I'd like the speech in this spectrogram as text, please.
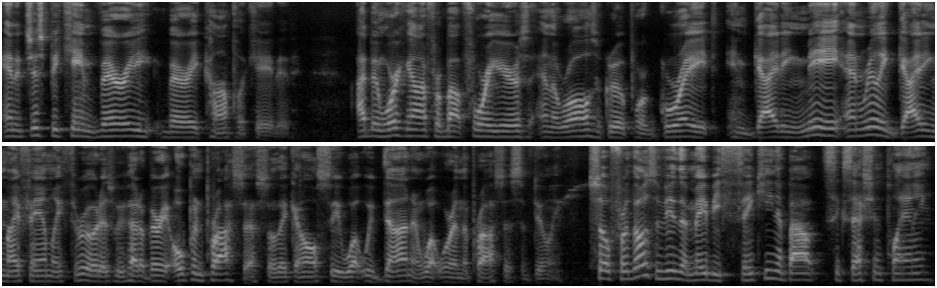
and it just became very, very complicated. I've been working on it for about four years, and the Rawls Group were great in guiding me and really guiding my family through it as we've had a very open process so they can all see what we've done and what we're in the process of doing. So, for those of you that may be thinking about succession planning,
